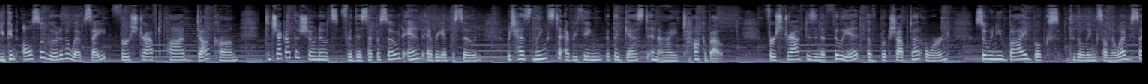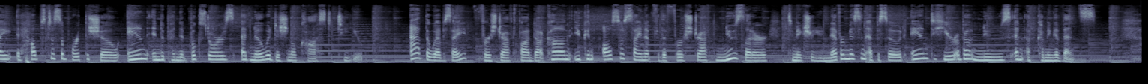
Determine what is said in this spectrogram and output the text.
You can also go to the website, firstdraftpod.com, to check out the show notes for this episode and every episode, which has links to everything that the guest and I talk about. First Draft is an affiliate of bookshop.org, so when you buy books through the links on the website, it helps to support the show and independent bookstores at no additional cost to you. At the website, firstdraftpod.com, you can also sign up for the First Draft newsletter to make sure you never miss an episode and to hear about news and upcoming events.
